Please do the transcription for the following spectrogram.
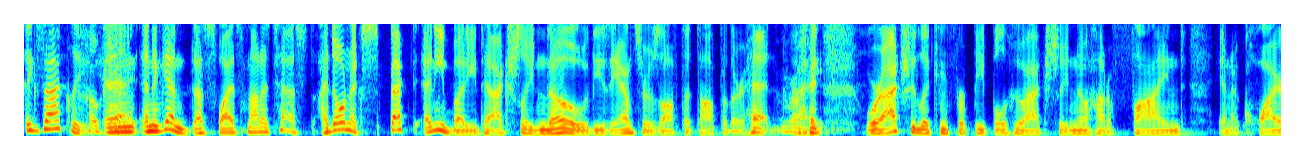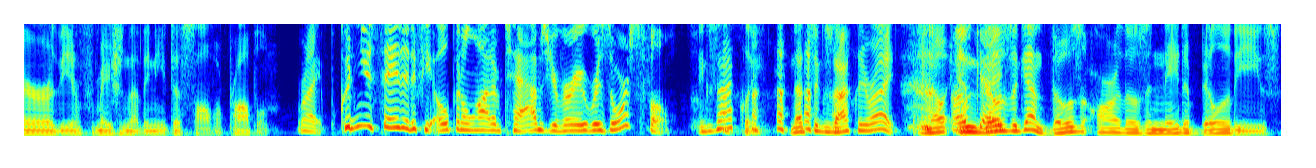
Exactly. Okay. And, and again, that's why it's not a test. I don't expect anybody to actually know these answers off the top of their head. Right. right? We're actually looking for people who actually know how to find and acquire the information that they need to solve a problem. Right. Couldn't you say that if you open a lot of tabs, you're very resourceful? Exactly. That's exactly right. You know, and Okay. those again, those are those innate abilities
